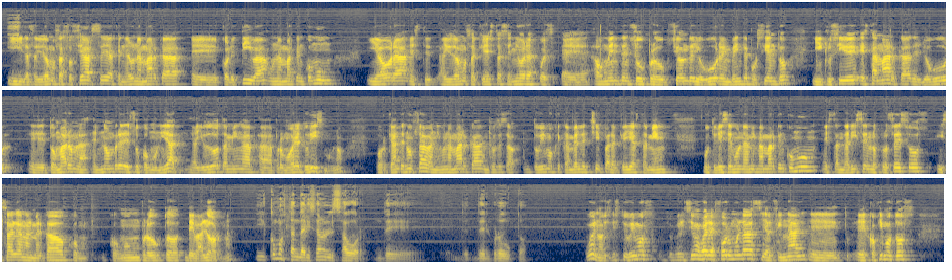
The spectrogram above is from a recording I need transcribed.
Y las ayudamos a asociarse, a generar una marca eh, colectiva, una marca en común, y ahora este, ayudamos a que estas señoras pues eh, aumenten su producción de yogur en 20%, inclusive esta marca del yogur eh, tomaron el nombre de su comunidad y ayudó también a, promover el turismo, ¿no? Porque antes no usaban ninguna marca, entonces ah, tuvimos que cambiarle el chip para que ellas también utilicen una misma marca en común, estandaricen los procesos y salgan al mercado con, con un producto de valor, ¿no? ¿Y cómo estandarizaron el sabor de, del producto? Bueno, estuvimos, hicimos varias fórmulas y al final eh, escogimos dos,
